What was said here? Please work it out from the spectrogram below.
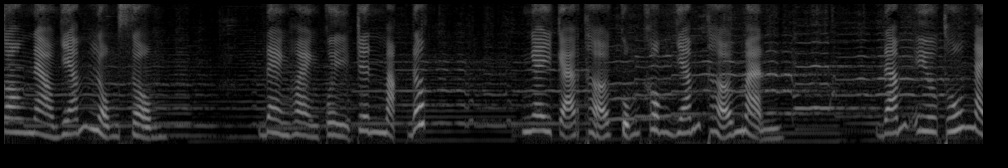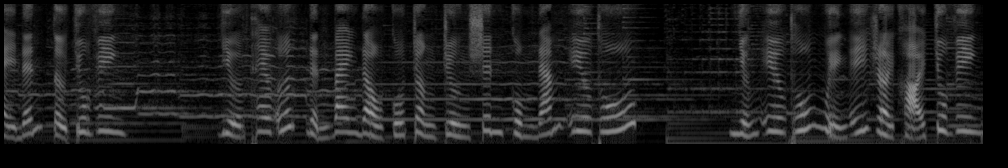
con nào dám lộn xộn. Đàn hoàng quỳ trên mặt đất ngay cả thở cũng không dám thở mạnh. Đám yêu thú này đến từ Chu Viên. Dựa theo ước định ban đầu của Trần Trường Sinh cùng đám yêu thú, Những yêu thú nguyện ý rời khỏi Chu Viên.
